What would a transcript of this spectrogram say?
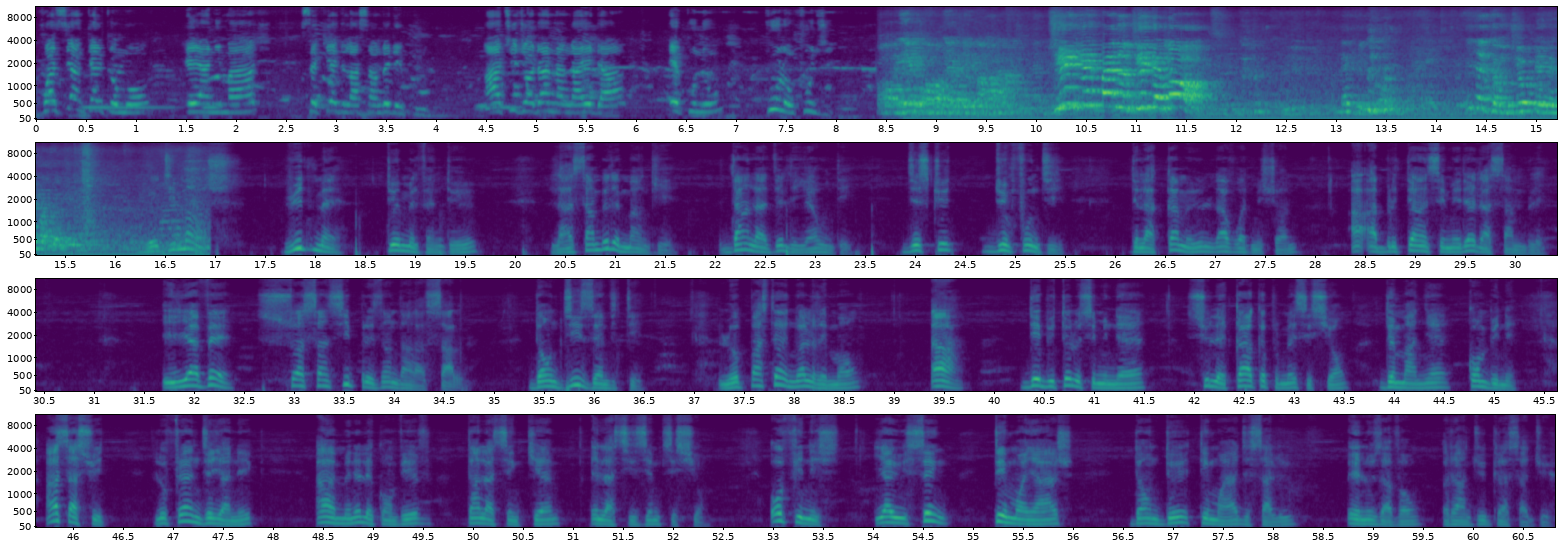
Voici en quelques mots et en images ce qui est de l'Assemblée des Kounou. Ati Jordan Nangaïda pour. Dieu n'est pas le Dieu des morts. Le dimanche 8 mai 2022, l'Assemblée de Manguier, dans la ville de Yaoundé, discute d'une fundi de la Cameroun La Voix de Mission, a abrité un séminaire d'assemblée. Il y avait 66 présents dans la salle, dont 10 invités. Le pasteur Noël Raymond a débuté le séminaire sur les quelques premières sessions de manière combinée. À sa suite, le frère Ndje Yannick a amené les convives dans la cinquième et la sixième session. Au finish, il y a eu cinq témoignages, dont deux témoignages de salut, et nous avons rendu grâce à Dieu.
